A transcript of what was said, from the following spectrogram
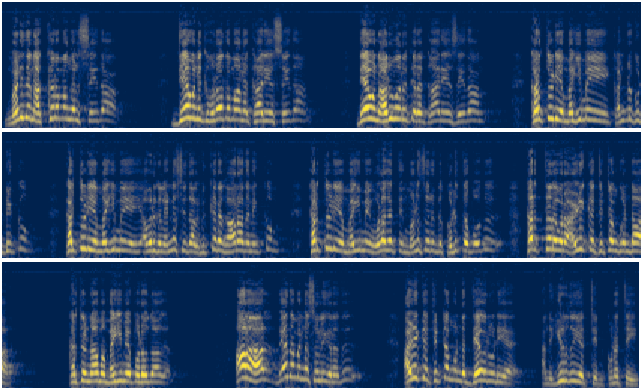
மனிதன் அக்கிரமங்கள் செய்தான் தேவனுக்கு விரோதமான காரியம் செய்தான். தேவன் அருவருக்கிற காரியம் செய்தான். கர்த்துடைய மகிமையை கன்றுக்குட்டிக்கும் கர்த்துடைய மகிமையை அவர்கள் என்ன செய்தால் விக்கிரக ஆராதனைக்கும் கர்த்துடைய மகிமை உலகத்தின் மனுஷருக்கு கொடுத்த போது கர்த்தர் அவர் அழிக்க திட்டம் கொண்டார். கர்த்தர் நாம மகிமைப்படுவதாக. ஆனால் வேதம் என்ன சொல்லுகிறது? அழிக்க திட்டம் கொண்ட தேவனுடைய அந்த இருதயத்தின் குணத்தை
